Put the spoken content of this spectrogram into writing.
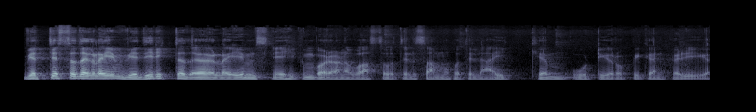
വ്യത്യസ്തതകളെയും വ്യതിരിക്തതകളെയും സ്നേഹിക്കുമ്പോഴാണ് വാസ്തവത്തിൽ സമൂഹത്തിൽ ഐക്യം ഊട്ടിയുറപ്പിക്കാൻ കഴിയുക.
